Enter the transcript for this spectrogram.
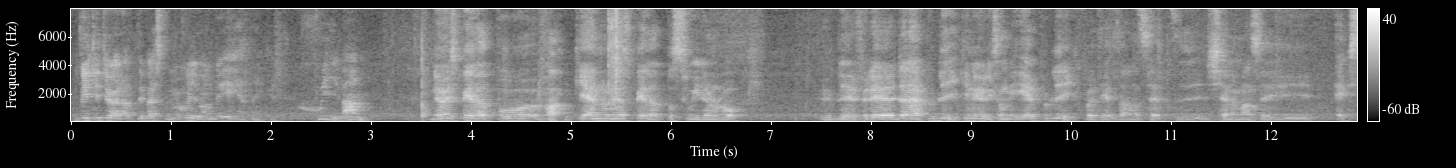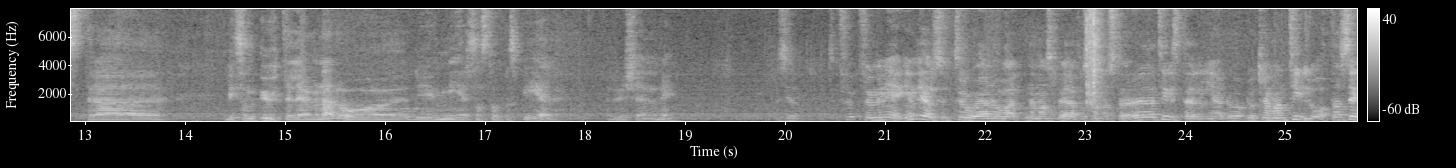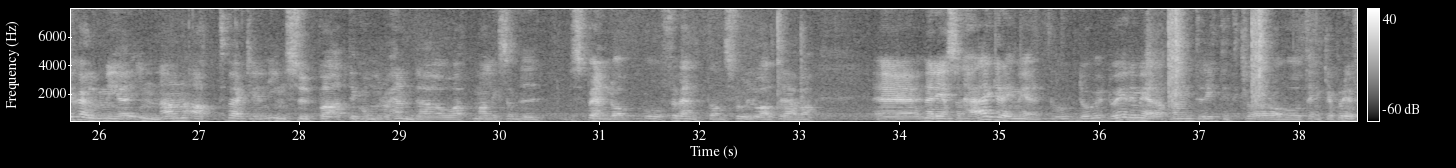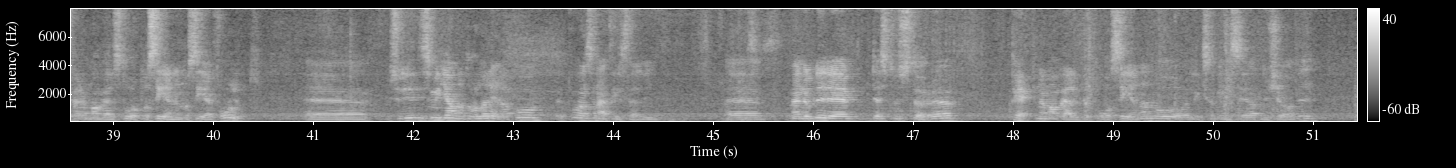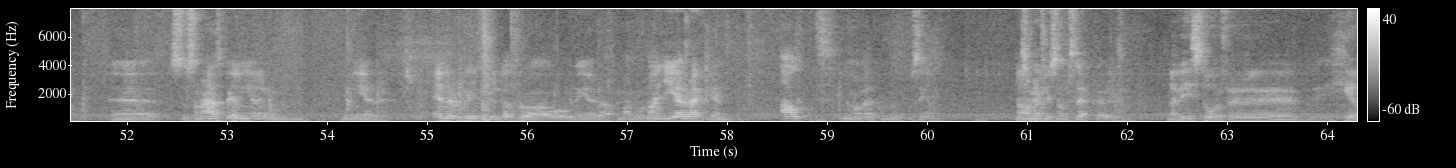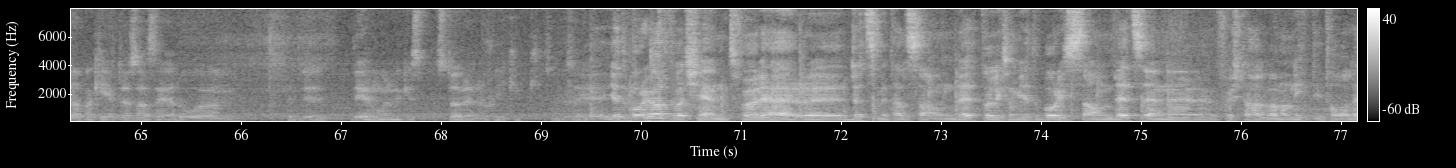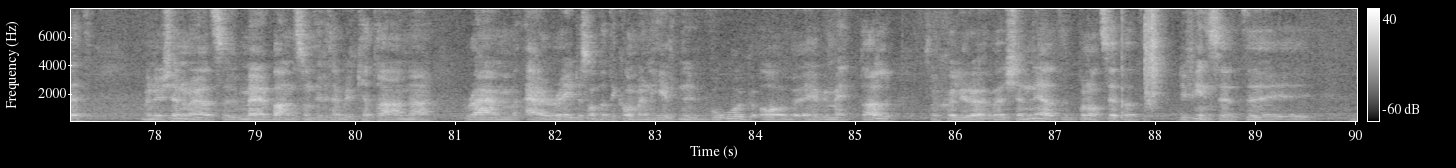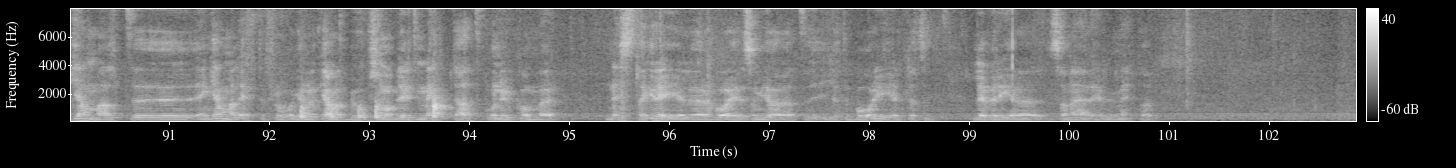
vilket gör att det bästa med skivan, det är helt enkelt skivan. Ni har ju spelat på Wacken och ni har spelat på Sweden Rock. Hur blir det? För det, den här publiken är ju liksom er publik på ett helt annat sätt. Känner man sig extra liksom utelämnad och det är mer som står på spel? Eller hur känner ni? För, för min egen del så tror jag nog att när man spelar på sådana större tillställningar då, då kan man tillåta sig själv mer innan att verkligen insupa att det kommer att hända och att man liksom blir spänd av och förväntansfull och allt det här va. Eh, när det är en sån här grej mer, då, då, då är det mer att man inte riktigt klarar av att tänka på det förrän man väl står på scenen och ser folk. Eh, så det är så mycket annat att hålla reda på på en sån här tillställning. Eh, men då blir det desto större pepp när man väl går på scenen och liksom inser att nu kör vi. Eh, Så sådana här spelningar är nog mer energifyllda tror jag och mer att man, man ger verkligen allt när man väl kommer upp på scen. Det är så mycket som släpper. Liksom. När vi står för eh, hela paketet så att säga, då eh, det, blir, det är nog en mycket större energikick, som du säger. Eh, Göteborg har alltid varit känt för det här dödsmetallsoundet och liksom Göteborgssoundet sen första halvan av 90-talet. Men nu känner man ju att med band som till exempel Katana, Ram, Air Raid och sånt att det kommer en helt ny våg av heavy metal som sköljer över. Känner ni att på något sätt att det finns ett eh, gammalt, eh, en gammal efterfrågan och ett gammalt behov som har blivit mättat och nu kommer nästa grej? Eller vad är det som gör att Göteborg helt plötsligt levererar sån här heavy metal?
